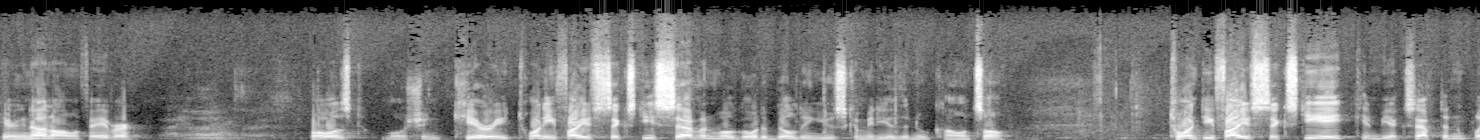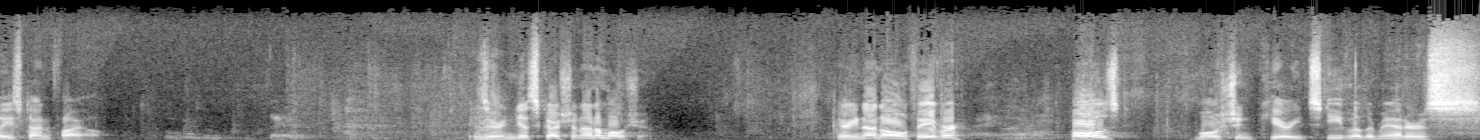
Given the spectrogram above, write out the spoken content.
Hearing none, all in favor? Opposed? Motion carried. 2567 will go to Building Use Committee of the new council. 2568 can be accepted and placed on file. Is there any discussion on a motion? Hearing none, all in favor? Aye. Opposed? Motion carried. Steve, other matters?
